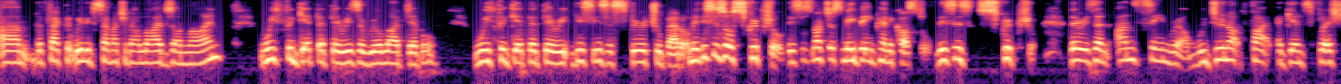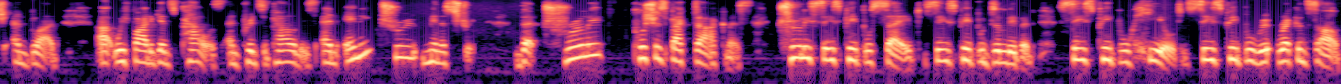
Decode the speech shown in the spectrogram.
um, the fact that we live so much of our lives online. We forget that there is a real life devil we forget that there this is a spiritual battle. I mean, this is all scriptural. This is not just me being Pentecostal. This is scriptural. There is an unseen realm. We do not fight against flesh and blood. Uh, we fight against powers and principalities. And any true ministry that truly pushes back darkness, truly sees people saved, sees people delivered, sees people healed, sees people re- reconciled,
